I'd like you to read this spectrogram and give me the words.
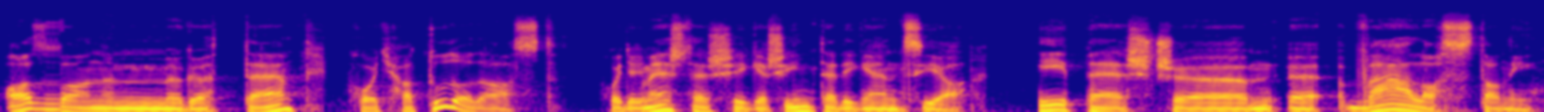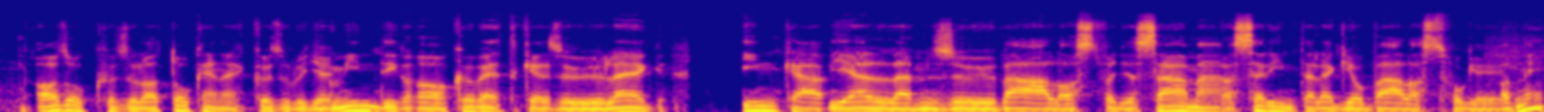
az van mögötte, hogy ha tudod azt, hogy a mesterséges intelligencia képes ö, ö, választani azok közül a tokenek közül ugye mindig a következő leg inkább jellemző választ, vagy a számára szerinte legjobb választ fogja adni,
